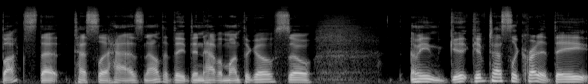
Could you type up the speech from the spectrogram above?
bucks that Tesla has now that they didn't have a month ago. So I mean, give, Tesla credit. They,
